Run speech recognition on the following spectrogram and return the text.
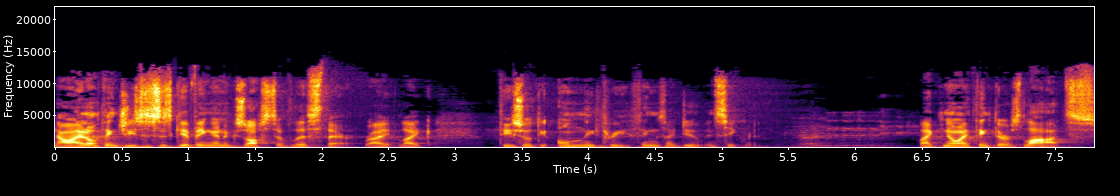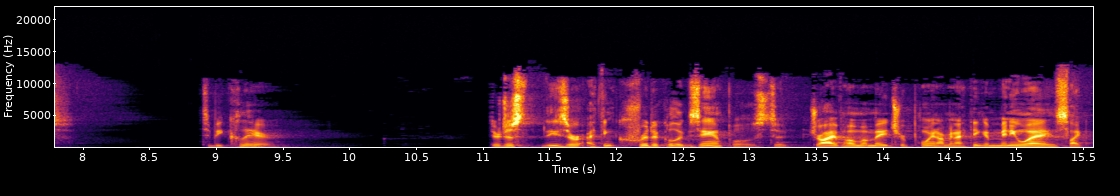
Now, I don't think Jesus is giving an exhaustive list there, right? Like, these are the only three things I do in secret. Like, no, I think there's lots, to be clear. They're just, these are, I think, critical examples to drive home a major point. I mean, I think in many ways, like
